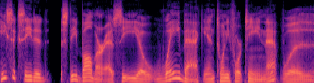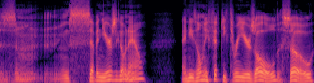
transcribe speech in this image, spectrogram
He succeeded Steve Ballmer as CEO way back in 2014. That was um, seven years ago now. And he's only 53 years old, so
